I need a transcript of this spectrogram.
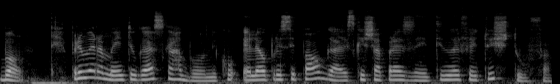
Bom, primeiramente o gás carbônico ele é o principal gás que está presente no efeito estufa.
